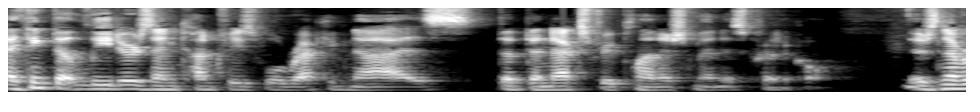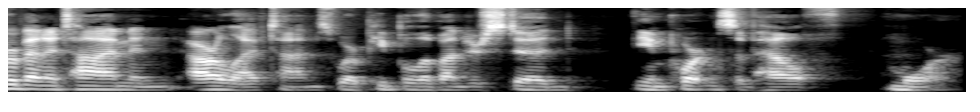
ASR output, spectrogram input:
I think that leaders and countries will recognize that the next replenishment is critical. There's never been a time in our lifetimes where people have understood the importance of health more.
